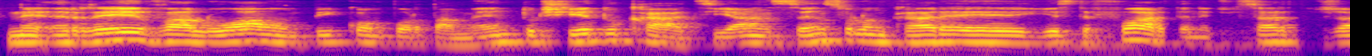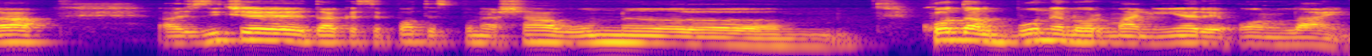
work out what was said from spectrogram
ne reevalua un pic comportamentul și educația în sensul în care este foarte necesar deja aș zice, dacă se poate spune așa, un uh, cod al bunelor maniere online.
